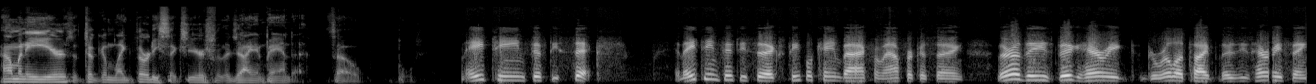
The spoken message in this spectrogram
how many years? It took him like 36 years for the giant panda. So, bullshit. 1856. In 1856, people came back from Africa saying there are these big hairy gorilla type. There's these hairy things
